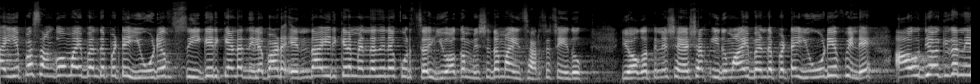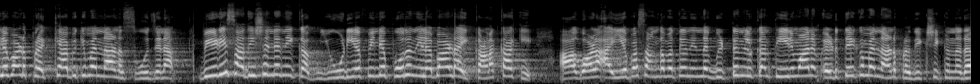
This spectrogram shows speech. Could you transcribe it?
അയ്യപ്പ സംഘവുമായി ബന്ധപ്പെട്ട് യു ഡി എഫ് സ്വീകരിക്കേണ്ട നിലപാട് എന്തായിരിക്കണം എന്നതിനെ കുറിച്ച് യോഗം വിശദമായി ചർച്ച ചെയ്തു. യോഗത്തിന് ശേഷം ഇതുമായി ബന്ധപ്പെട്ട് യു ഡി എഫിന്റെ ഔദ്യോഗിക നിലപാട് പ്രഖ്യാപിക്കുമെന്നാണ് സൂചന. വി ഡി സതീശന്റെ നീക്കം യു ഡി എഫിന്റെ പൊതു നിലപാടായി കണക്കാക്കി ആഗോള അയ്യപ്പ സംഗമത്തിൽ നിന്ന് വിട്ടുനിൽക്കാൻ തീരുമാനം എടുത്തേക്കുമെന്നാണ് പ്രതീക്ഷിക്കുന്നത്.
